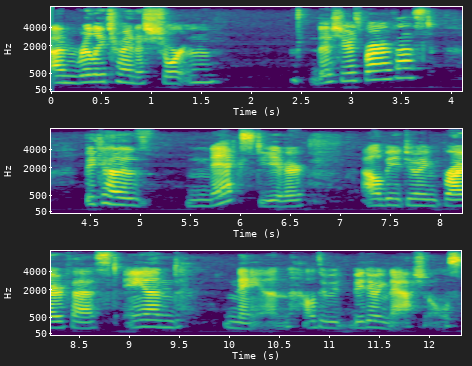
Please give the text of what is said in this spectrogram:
I'm really trying to shorten this year's Breyerfest because next year I'll be doing Breyerfest and NAN. I'll do be doing nationals.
